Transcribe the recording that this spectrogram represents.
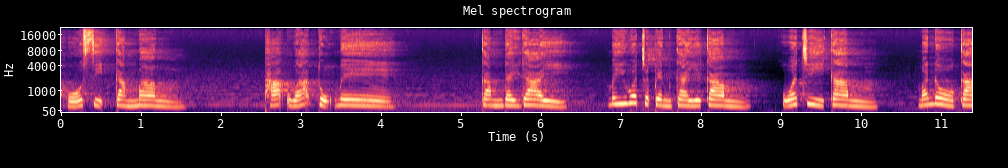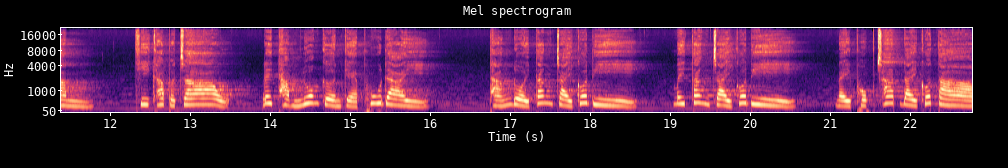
โหสิกรรมมังพระวะตุเม กรรมใด ๆ ไม่ว่าจะเป็นกายกรรม วจีกรรม มโนกรรม ที่ข้าพเจ้า ได้ทำล่วงเกินแก่ผู้ใด ทั้งโดยตั้งใจก็ดี ไม่ตั้งใจก็ดี ในภพชาติใดก็ตาม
